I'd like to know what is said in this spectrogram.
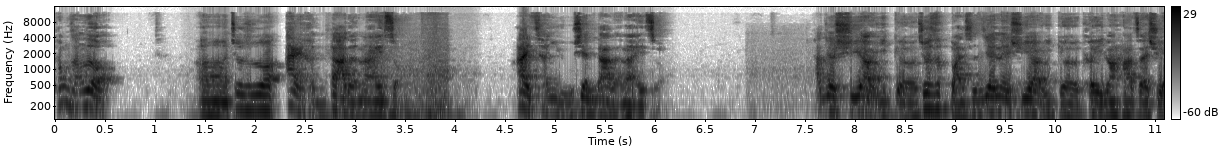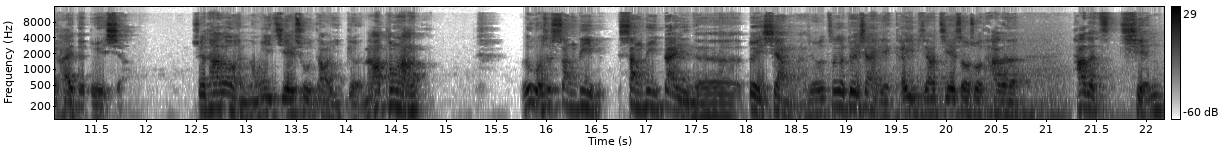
通常这种，呃，就是说爱很大的那一种，爱乘以无限大的那一种，他就需要一个，就是短时间内需要一个可以让他再去爱的对象，所以他都很容易接触到一个。然后通常如果是上帝上帝带领的对象呢，就是这个对象也可以比较接受说他的他的前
